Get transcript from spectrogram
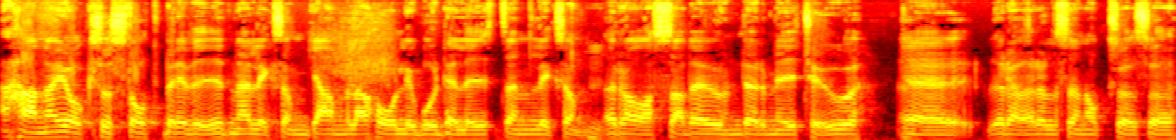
Han har ju också stått bredvid när liksom gamla Hollywood-eliten liksom rasade under metoo-rörelsen också. Så,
